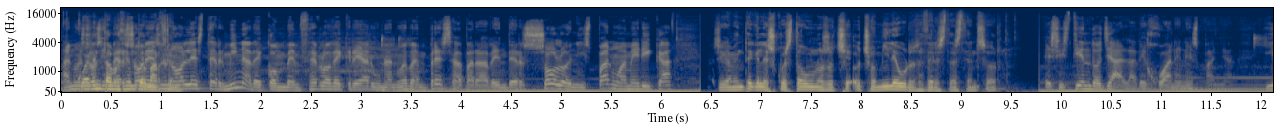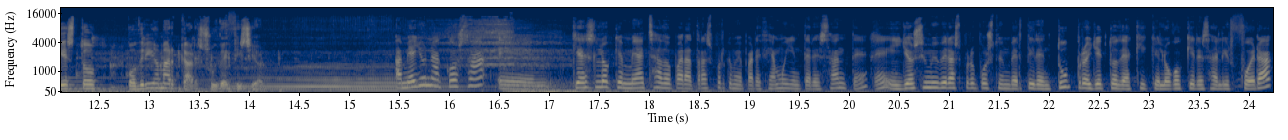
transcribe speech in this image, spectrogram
A nuestros inversores no les termina de convencerlo de crear una nueva empresa para vender solo en Hispanoamérica. Básicamente que les cuesta unos 8.000 euros hacer este ascensor. Existiendo ya la de Juan en España. Y esto podría marcar su decisión. A mí hay una cosa eh, que es lo que me ha echado para atrás porque me parecía muy interesante. ¿eh? Y yo si me hubieras propuesto invertir en tu proyecto de aquí que luego quiere salir fuera,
